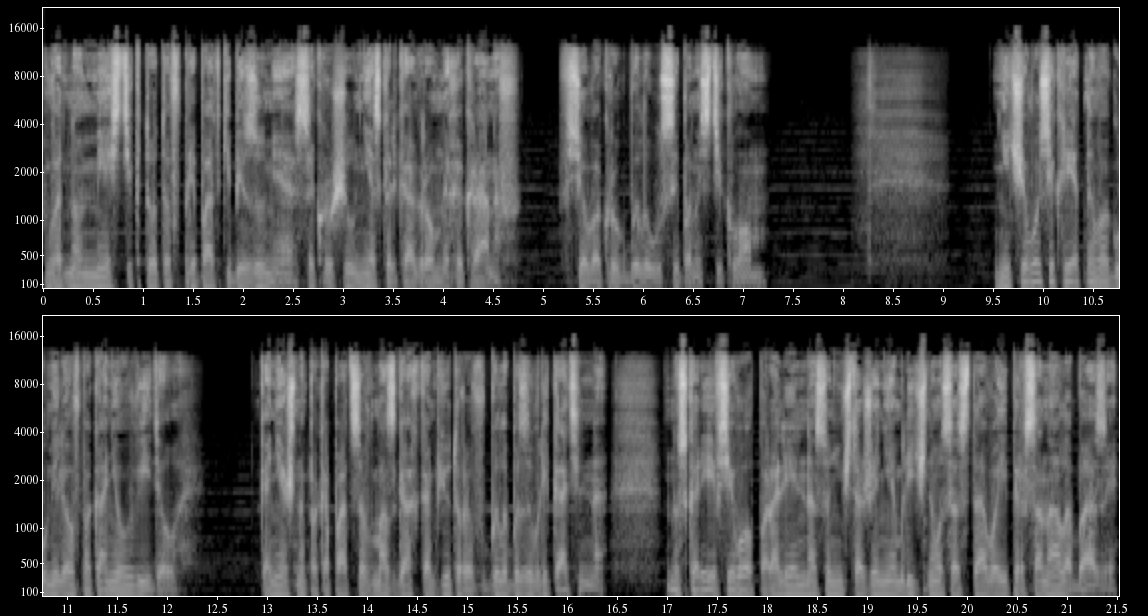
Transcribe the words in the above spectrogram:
В одном месте кто-то в припадке безумия сокрушил несколько огромных экранов. Все вокруг было усыпано стеклом. Ничего секретного Гумилев пока не увидел — Конечно, покопаться в мозгах компьютеров было бы завлекательно, но, скорее всего, параллельно с уничтожением личного состава и персонала базы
